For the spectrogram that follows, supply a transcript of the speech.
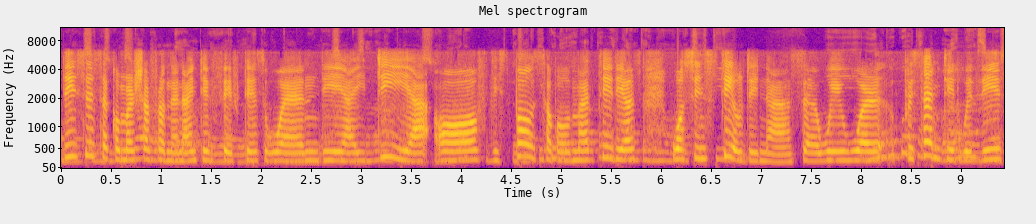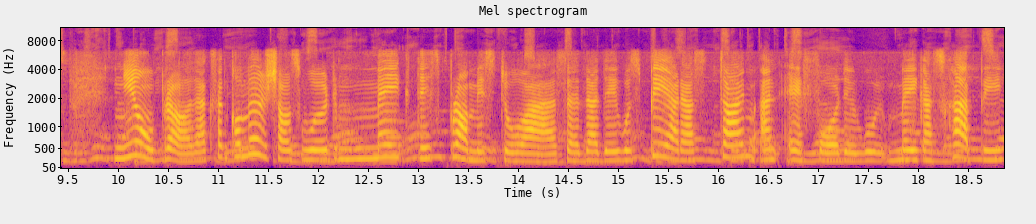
This is a commercial from the 1950s when the idea of disposable materials was instilled in us. We were presented with these new products and commercials would make this promise to us that they would spare us time and effort, they would make us happy.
